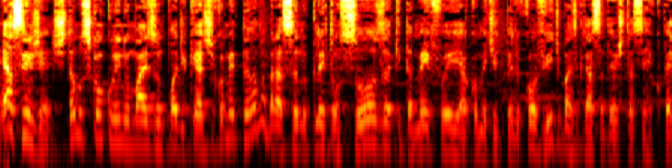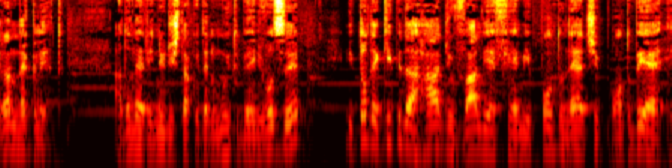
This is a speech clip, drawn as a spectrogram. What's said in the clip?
É assim, gente. Estamos concluindo mais um podcast comentando, abraçando o Cleiton Souza, que também foi acometido pelo Covid, mas graças a Deus está se recuperando, né, Cleiton? A dona Erinilde está cuidando muito bem de você e toda a equipe da rádio valefm.net.br.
